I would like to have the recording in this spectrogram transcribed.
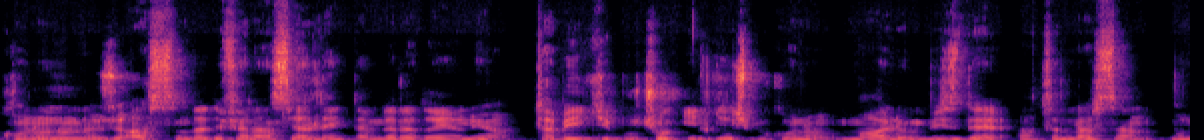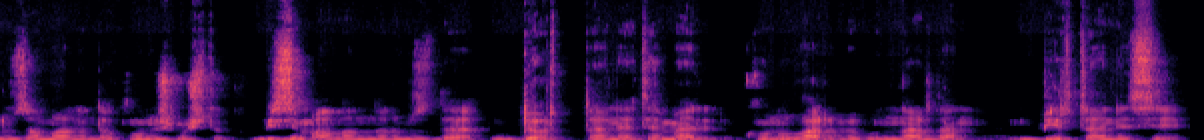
konunun özü aslında diferansiyel denklemlere dayanıyor. Tabii ki bu çok ilginç bir konu. Malum biz de hatırlarsan bunu zamanında konuşmuştuk. Bizim alanlarımızda dört tane temel konu var ve bunlardan bir tanesi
